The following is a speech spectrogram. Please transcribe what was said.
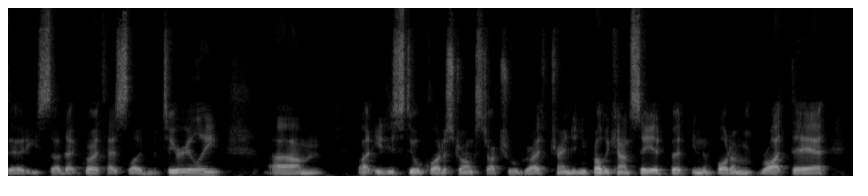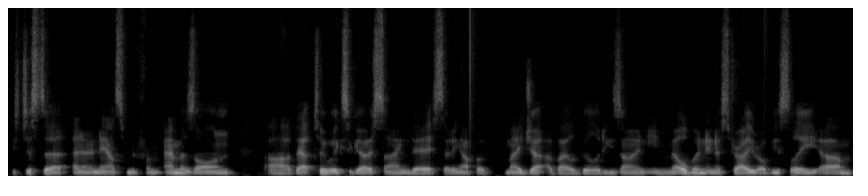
30s. So That growth has slowed materially, um, but it is still quite a strong structural growth trend. And you probably can't see it, but in the bottom right there is just an announcement from Amazon uh, about two weeks ago saying they're setting up a major availability zone in Melbourne, in Australia, obviously, um,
